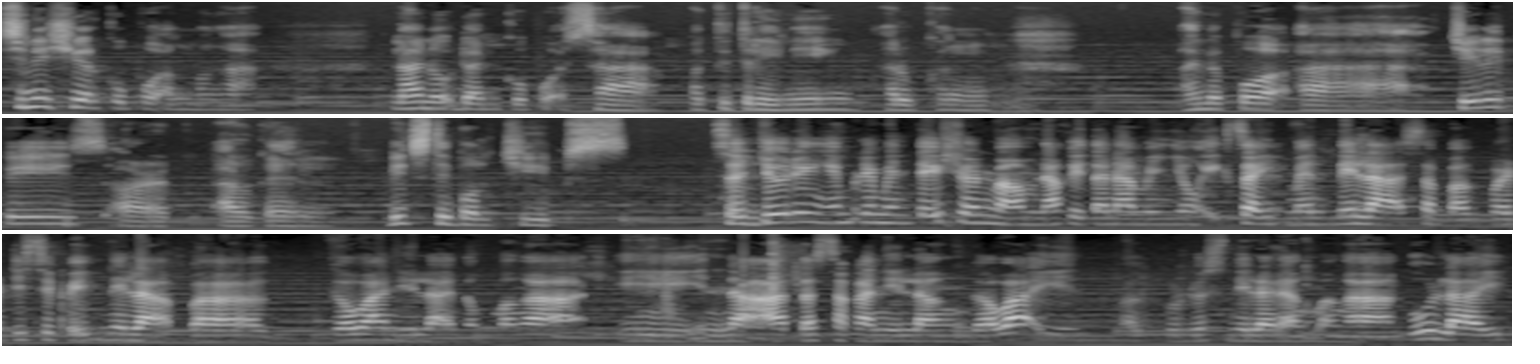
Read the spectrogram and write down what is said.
sinishare ko po ang mga nanodan ko po sa pagtitraining, araw kang ano po, ah, chili paste or, or kan vegetable chips, So during implementation, ma'am, nakita namin yung excitement nila sa pag-participate nila, paggawa nila ng mga inaatas sa kanilang gawain, pag-produce nila ng mga gulay,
